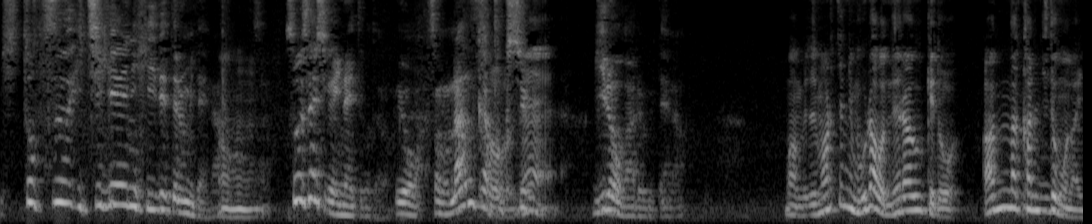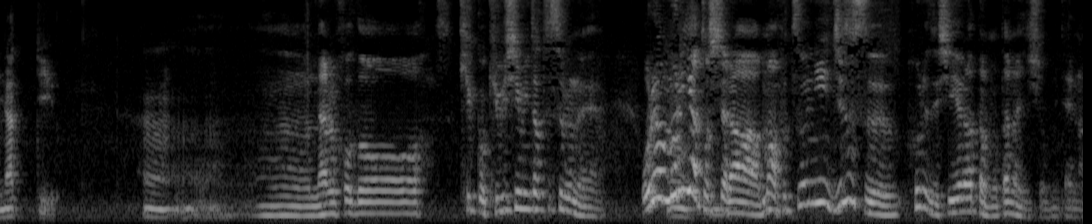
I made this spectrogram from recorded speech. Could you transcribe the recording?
一つ一芸に秀でてるみたいな、うんうんそういう選手がいないってことだろ。要はそのなんか特殊技能があるみたいな、まあ別にマルティンにも裏を狙うけどあんな感じでもないなっていう。うん。うーんなるほど。結構厳しい見立てするね。俺は無理やとしたら、まあ普通にジズスフルで CL あったら持たないでしょみたいな。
